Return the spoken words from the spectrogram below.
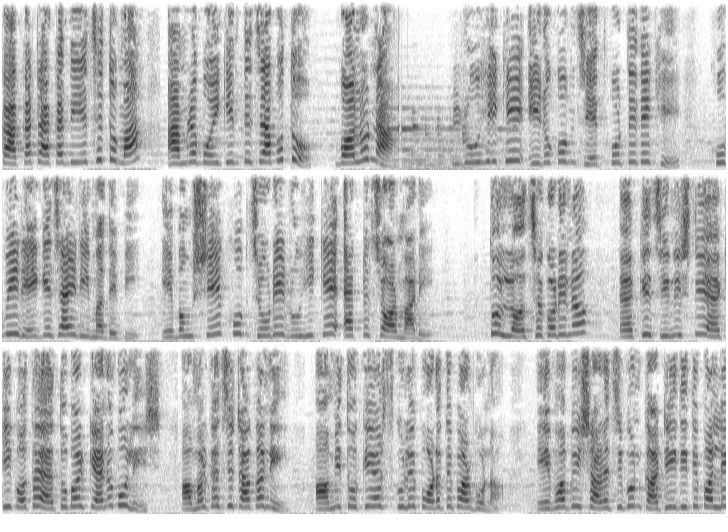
কাকা টাকা দিয়েছে তো, মা? আমরা বই কিনতে যাব তো। বলো না। রুহিকে এরকম জেদ করতে দেখে খুবই রেগে যায় রিমা দেবী, এবং সে খুব জোরে রুহিকে একটা চর মারে। তোর লজ্জা করে না? একই জিনিস নিয়ে একই কথা এতবার কেন বলিস? আমার কাছে টাকা নেই। আমি তোকে আর স্কুলে পড়াতে পারব না। এভাবেই সারা জীবন কাটিয়ে দিতে পারলে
